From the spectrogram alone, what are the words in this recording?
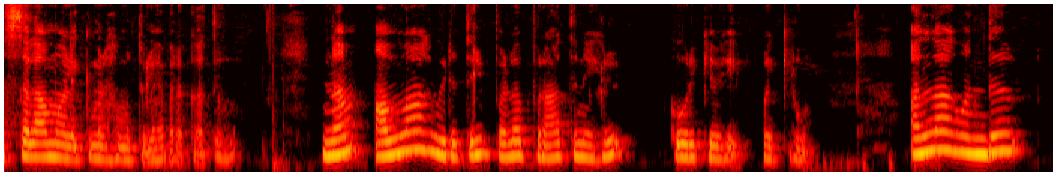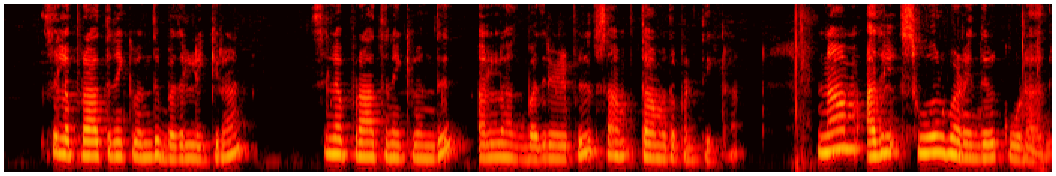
அஸ்லாம் அலைக்கும் வரமத்துல்லா வரகாத்து நாம் அல்லாஹ்விடத்தில் பல பிரார்த்தனைகள் கோரிக்கை வை வைக்கிறோம். அல்லாஹ் வந்து சில பிரார்த்தனைக்கு வந்து பதிலளிக்கிறான் சில பிரார்த்தனைக்கு வந்து அல்லாஹ் பதிலளிப்பதில் சாம் தாமதப்படுத்துகிறான் நாம் அதில் சோர்வு அடைந்திடக்கூடாது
